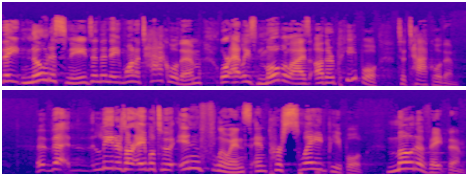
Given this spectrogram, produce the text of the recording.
They notice needs and then they want to tackle them or at least mobilize other people to tackle them. That leaders are able to influence and persuade people, motivate them.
